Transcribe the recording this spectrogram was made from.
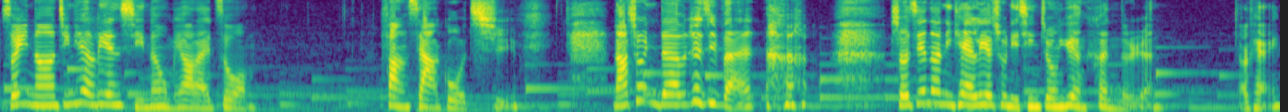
所以呢，今天的练习呢，我们要来做放下过去，拿出你的日记本。首先呢，你可以列出你心中怨恨的人。OK，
